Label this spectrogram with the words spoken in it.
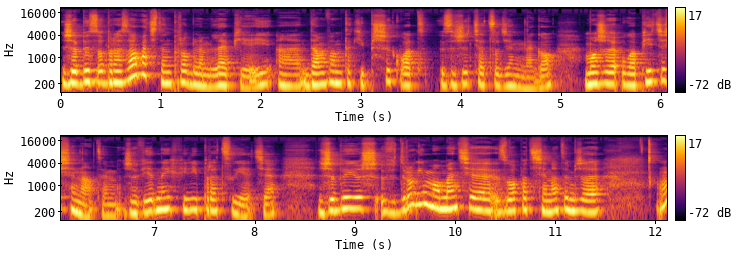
Żeby zobrazować ten problem lepiej, e, dam Wam taki przykład z życia codziennego. Może łapiecie się na tym, że w jednej chwili pracujecie, żeby już w drugim momencie złapać się na tym, że no,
